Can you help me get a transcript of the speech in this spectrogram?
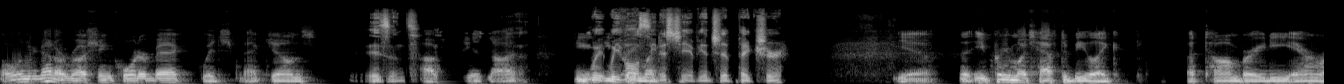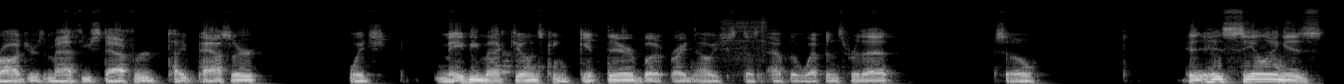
Oh, well, when you're not a rushing quarterback, which Mac Jones Isn't obviously is not, Yeah. You, we, you we've all pretty seen his championship picture? Yeah, you pretty much have to be like a Tom Brady, Aaron Rodgers, Matthew Stafford type passer, which maybe Mac Jones can get there, but right now he just doesn't have the weapons for that. So his, his ceiling is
